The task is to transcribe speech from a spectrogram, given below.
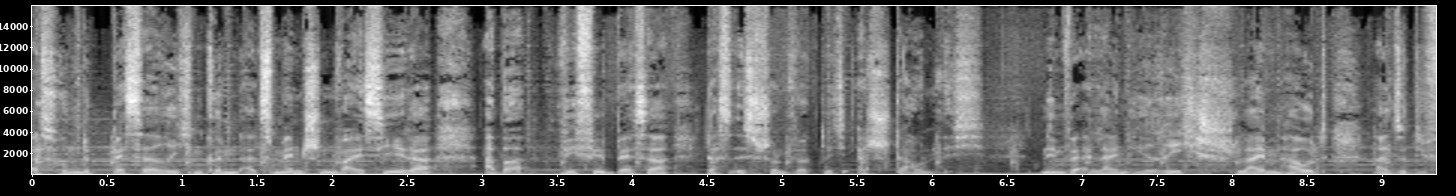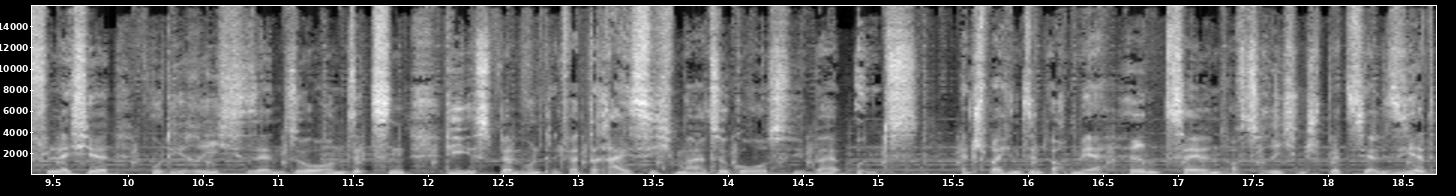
Dass Hunde besser riechen können als Menschen, weiß jeder, aber wie viel besser, das ist schon wirklich erstaunlich. Nehmen wir allein die Riechschleimhaut, also die Fläche, wo die Riechsensoren sitzen, die ist beim Hund etwa 30 mal so groß wie bei uns. Entsprechend sind auch mehr Hirnzellen aufs Riechen spezialisiert.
